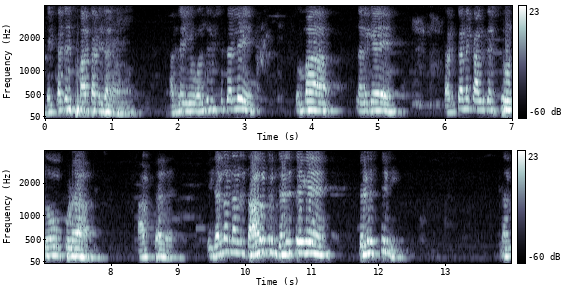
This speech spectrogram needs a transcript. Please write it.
ಬೇಕಾದಷ್ಟು ಮಾತಾಡಿದ್ದಾನೆ ಅವನು ಆದ್ರೆ ಈ ಒಂದು ವಿಷಯದಲ್ಲಿ ತುಂಬಾ ನನಗೆ ತಡ್ಕೊಳಕ್ಕಾಗದಷ್ಟು ನೋವು ಕೂಡ ಆಗ್ತಾ ಇದೆ. ಇದೆಲ್ಲ ನನ್ನ ತಾಲೂಕಿನ ಜನತೆಗೆ ತಿಳಿಸ್ತೀನಿ. ನನ್ನ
